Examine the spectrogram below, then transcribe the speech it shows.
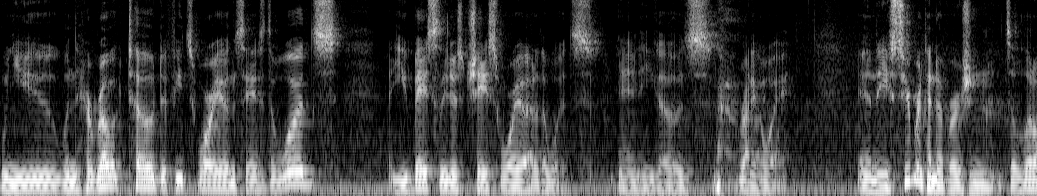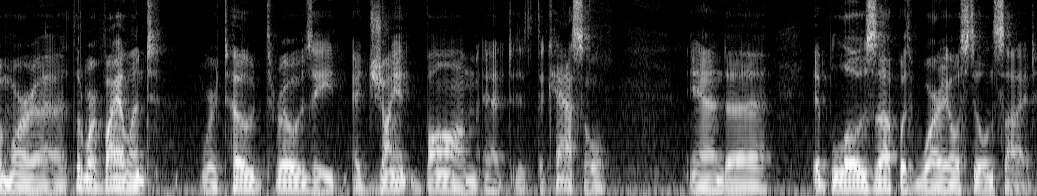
when you when the heroic Toad defeats Wario and saves the woods, you basically just chase Wario out of the woods and he goes running away. In the Super Nintendo version, it's a little more uh, a little more violent, where Toad throws a, a giant bomb at the castle and uh, it blows up with Wario still inside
